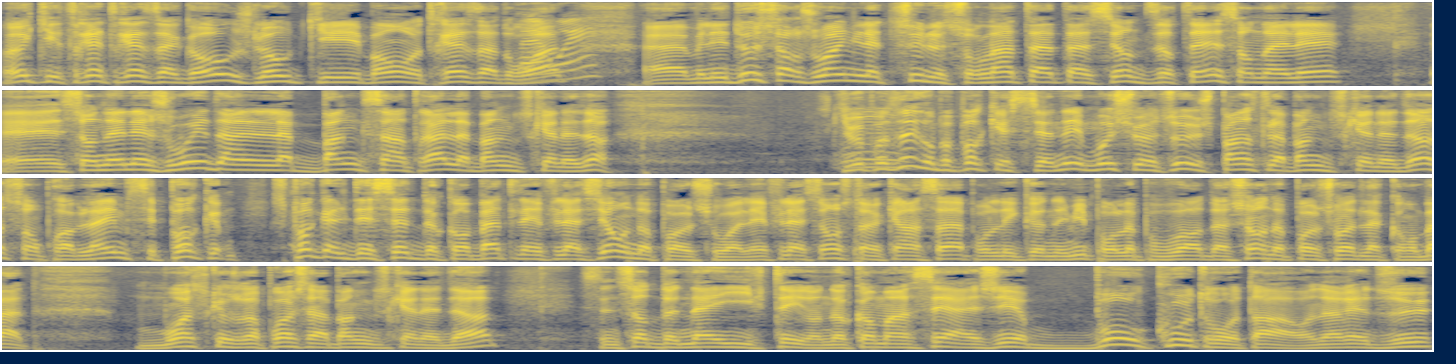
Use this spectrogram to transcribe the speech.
un qui est très, très à gauche, l'autre qui est, bon, très à droite, ben euh, mais les deux se rejoignent là-dessus, sur l'ententation de dire, tiens, si on allait, euh, si on allait jouer dans la Banque centrale, la Banque du Canada. Ce qui veut pas dire qu'on peut pas questionner. Moi, je suis un peu, je pense que la Banque du Canada, son problème, c'est pas que c'est pas qu'elle décide de combattre l'inflation, on n'a pas le choix. L'inflation, c'est un cancer pour l'économie, pour le pouvoir d'achat, on n'a pas le choix de la combattre. Moi, ce que je reproche à la Banque du Canada, c'est une sorte de naïveté. On a commencé à agir beaucoup trop tard. On aurait dû,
